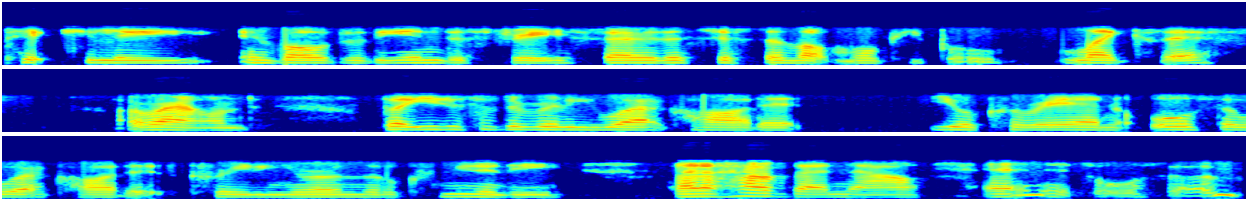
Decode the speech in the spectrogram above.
particularly involved with the industry, so there's just a lot more people like this around. But you just have to really work hard at your career and also work hard at creating your own little community. And I have that now, and it's awesome.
